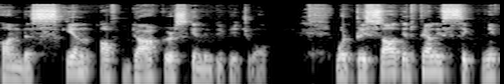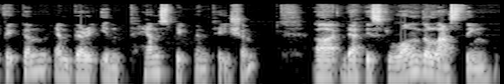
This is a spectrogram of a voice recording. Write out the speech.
on the skin of darker skin individual would result in fairly significant and very intense pigmentation uh, that is longer lasting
